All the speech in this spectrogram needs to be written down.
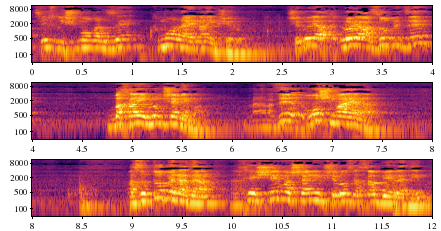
צריך לשמור על זה כמו על העיניים שלו. שלא לא יעזוב את זה בחיים, לא משנה מה. זה ראש מעייניו. אז אותו בן אדם, אחרי שבע שנים שלא זכה בילדים,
